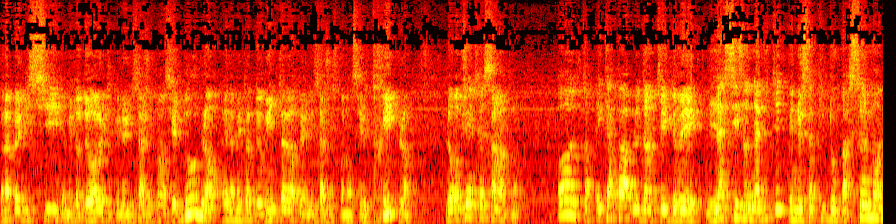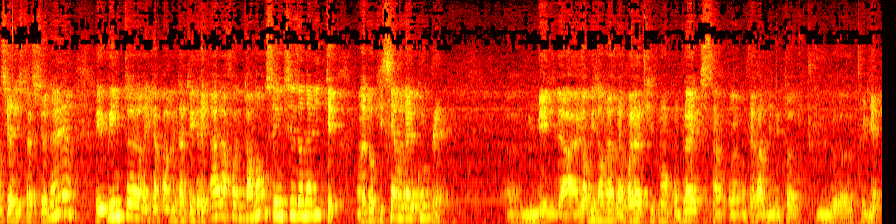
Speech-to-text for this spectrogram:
qu'on appelle ici la méthode de Holt, qui est le lissage exponentiel double, et la méthode de Winter, qui est le lissage exponentiel triple. Leur objet est très simple. Holt est capable d'intégrer la saisonnalité et ne s'applique donc pas seulement à une série stationnaire, et Winter est capable d'intégrer à la fois une tendance et une saisonnalité. On a donc ici un modèle complet. Euh, mais leur mise en œuvre est relativement complexe. Hein. Euh, on verra des méthodes plus, euh, plus directes.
